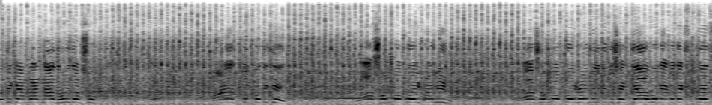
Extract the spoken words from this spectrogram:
ওদিকে আমরা না ধরি দর্শক। মারাত্মক গতিতে। অসম্ভব বৈঠার মিল। অসম্ভব বৈঠার মিল কিন্তু সে যা হোক একতা এক্সপ্রেস।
